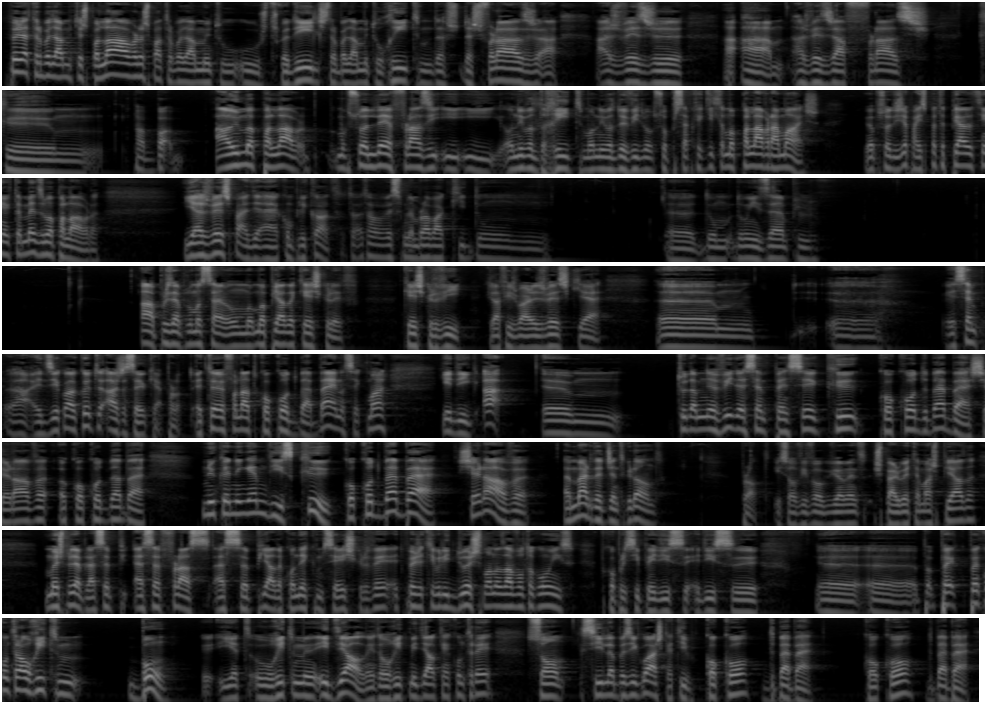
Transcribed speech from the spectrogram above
Depois é trabalhar muitas palavras, para trabalhar muito os trocadilhos, trabalhar muito o ritmo das, das frases. Há, às vezes eh, há, há, às vezes há frases que pá, há uma palavra, uma pessoa lê a frase e, e, ao nível de ritmo, ao nível de ouvido, uma pessoa percebe que aquilo tem uma palavra a mais. E uma pessoa diz, pá, isso para ter piada tinha que ter menos uma palavra. E às vezes, pá, é complicado. Estava a ver se me lembrava aqui de um, uh, de um, de um exemplo. Ah, por exemplo, uma, uma, uma piada que eu escrevo, que eu escrevi, que já fiz várias vezes, que é... Uh, uh, eu sempre, ah, eu dizia qualquer coisa, ah, já sei o que é, pronto. Eu estou a falar de cocô de bebê, não sei o que mais, e eu digo, ah, um, toda a minha vida eu sempre pensei que cocô de bebê cheirava a cocô de bebê. Nunca ninguém me disse que cocô de bebê cheirava a merda de gente grande. Pronto, isso ao vivo, obviamente, espero eu ter mais piada. Mas, por exemplo, essa, essa frase, essa piada, quando é que comecei a escrever, depois já tive ali duas semanas à volta com isso. Porque ao princípio eu disse, eu disse uh, uh, para encontrar o ritmo bom e o ritmo ideal. Então, o ritmo ideal que encontrei são sílabas iguais, que é tipo cocô de bebê, cocô de bebê.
